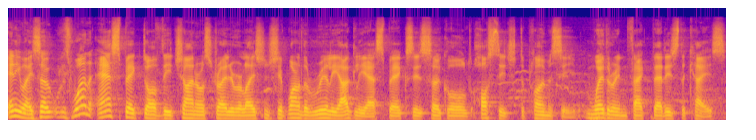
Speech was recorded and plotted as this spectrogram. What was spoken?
anyway, so there's one aspect of the China Australia relationship, one of the really ugly aspects is so called hostage diplomacy, whether in fact that is the case.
